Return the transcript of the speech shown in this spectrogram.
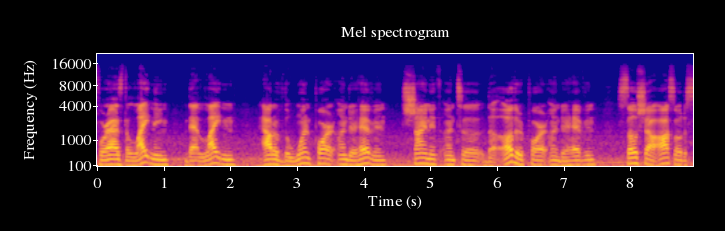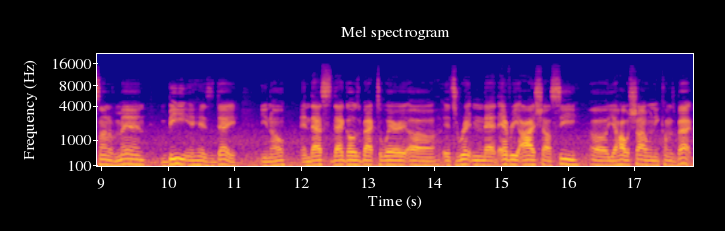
"For as the lightning that lighten out of the one part under heaven shineth unto the other part under heaven, so shall also the Son of Man be in his day." you know? And that's that goes back to where uh, it's written that every eye shall see uh, Yahawashi when he comes back.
